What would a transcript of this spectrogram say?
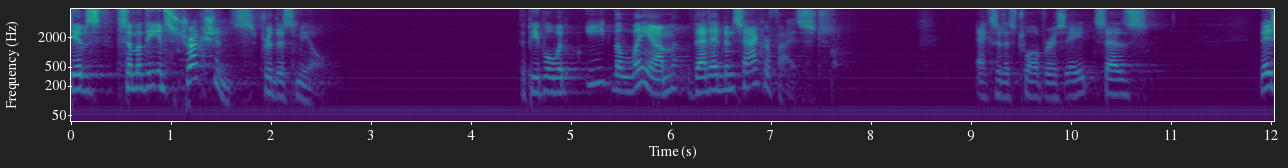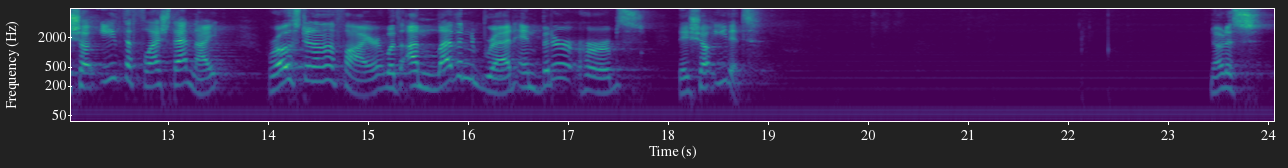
gives some of the instructions for this meal. The people would eat the lamb that had been sacrificed. Exodus 12, verse 8 says, They shall eat the flesh that night, roasted on the fire, with unleavened bread and bitter herbs, they shall eat it. Notice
